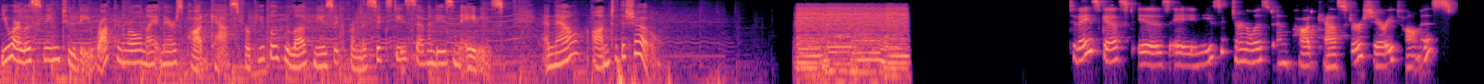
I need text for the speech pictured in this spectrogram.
You are listening to the Rock and Roll Nightmares podcast for people who love music from the 60s, 70s, and 80s. And now, on to the show. Today's guest is a music journalist and podcaster, Sherry Thomas.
